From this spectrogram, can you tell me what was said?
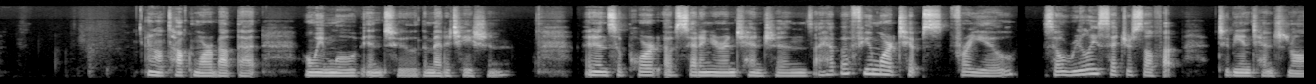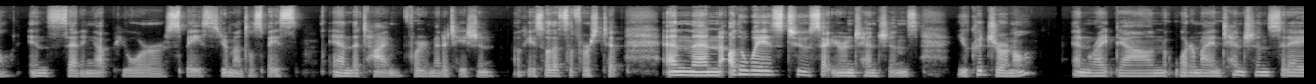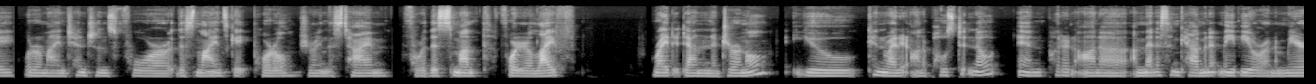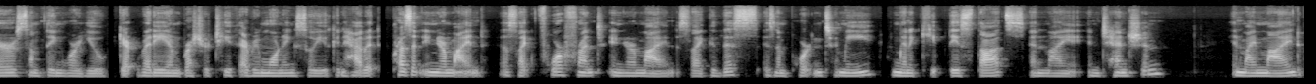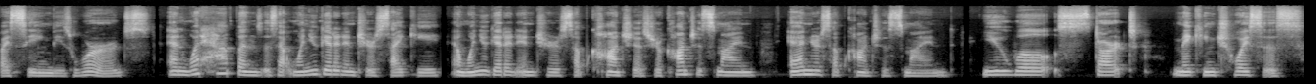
And I'll talk more about that when we move into the meditation. And in support of setting your intentions, I have a few more tips for you. So, really set yourself up to be intentional in setting up your space, your mental space, and the time for your meditation. Okay, so that's the first tip. And then other ways to set your intentions. You could journal and write down what are my intentions today? What are my intentions for this Lion's Gate portal during this time, for this month, for your life? Write it down in a journal you can write it on a post it note and put it on a, a, medicine cabinet, maybe, or on a mirror, something where you get ready and brush your teeth every morning so you can have it present in your mind. It's like forefront in your mind. It's like, this is important to me. I'm going to keep these thoughts and my intention in my mind by seeing these words. And what happens is that when you get it into your psyche and when you get it into your subconscious, your conscious mind and your subconscious mind, you will start making choices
